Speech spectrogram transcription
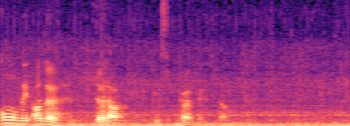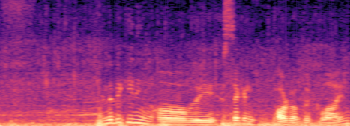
all the other data is perfect though. In the beginning of the second part of the climb,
